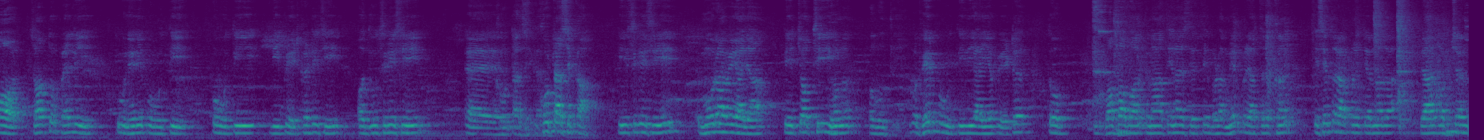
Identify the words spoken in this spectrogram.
ਔਰ ਸਭ ਤੋਂ ਪਹਿਲੀ ਧੂਨੇ ਦੀ ਭੂਤੀ ਭੂਤੀ ਦੀ ਭੇਟ ਕੱਢੀ ਸੀ ਔਰ ਦੂਸਰੀ ਸੀ ਖੋਟਾ ਸਿੱਕਾ। ਖੋਟਾ ਸਿੱਕਾ। ਤੀਸਰੀ ਸੀ ਮੋਰਾ ਵੇ ਆ ਜਾ ਤੇ ਚੌਥੀ ਹੁਣ ਭਗੂਤੀ ਉਹ ਫਿਰ ਭੂਤੀ ਦੀ ਆਈ ਹੈ ਭੇਟ ਤੋਂ ਬਾਬਾ ਬਾਲਕਨਾਥ ਇਹਨਾਂ ਦੇ ਸਿਰ ਤੇ ਬੜਾ ਮਿਹਰ ਹੱਥ ਰੱਖਣ ਇਸੇ ਤਰ੍ਹਾਂ ਆਪਣੇ ਚਰਨਾਂ ਦਾ ਪਿਆਰ ਬਖਸ਼ਣ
